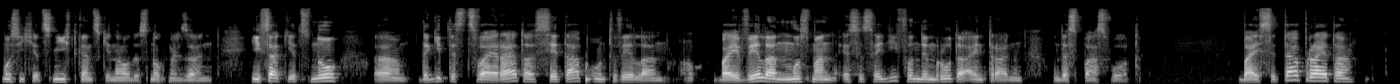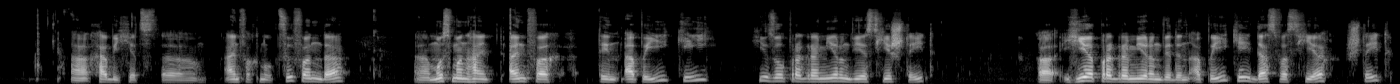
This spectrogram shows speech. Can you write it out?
Muss ich jetzt nicht ganz genau das nochmal sagen. Ich sage jetzt nur, äh, da gibt es zwei Reiter, Setup und WLAN. Bei WLAN muss man SSID von dem Router eintragen und das Passwort. Bei Setup-Reiter äh, habe ich jetzt äh, einfach nur Ziffern da. Äh, muss man halt einfach den API-Key hier so programmieren, wie es hier steht. Äh, hier programmieren wir den API-Key, das was hier steht,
